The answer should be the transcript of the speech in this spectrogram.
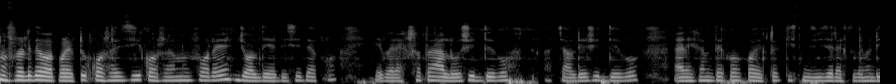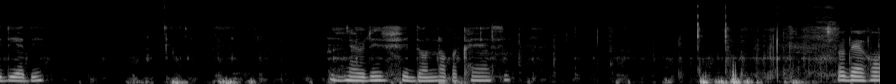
মশলাটি দেওয়ার পর একটু কষাইছি, কষানোর পরে জল দিয়ে দিছি, দেখো। এবার একসাথে আলুও সিদ্ধ দেবো চাল চালটিও সিদ্ধ দেবো আর এখানে দেখো কয়েকটা কিশমিশ ভিজে রাখছিলাম এটি দিয়ে দিই। সিদ্ধ অন্য অপেক্ষায় আছি। তো দেখো,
